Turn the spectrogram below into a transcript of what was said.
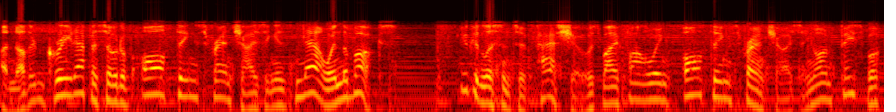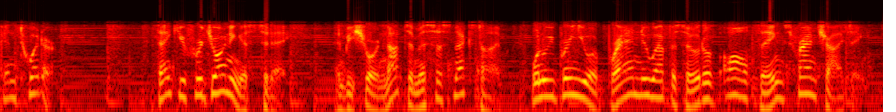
Another great episode of All Things Franchising is now in the books. You can listen to past shows by following All Things Franchising on Facebook and Twitter. Thank you for joining us today. And be sure not to miss us next time when we bring you a brand new episode of All Things Franchising.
